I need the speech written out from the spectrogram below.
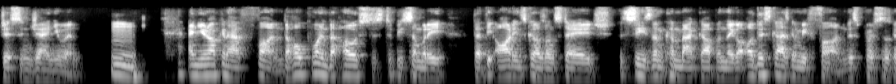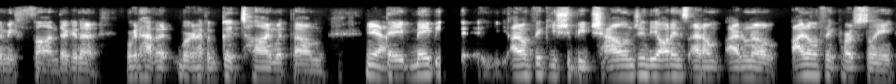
disingenuous Hmm. and you're not going to have fun. The whole point of the host is to be somebody that the audience goes on stage, sees them come back up, and they go, "Oh, this guy's going to be fun. This person's going to be fun. They're gonna, we're gonna have a, we're gonna have a good time with them." Yeah. They maybe, I don't think you should be challenging the audience. I don't, I don't know. I don't think personally,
